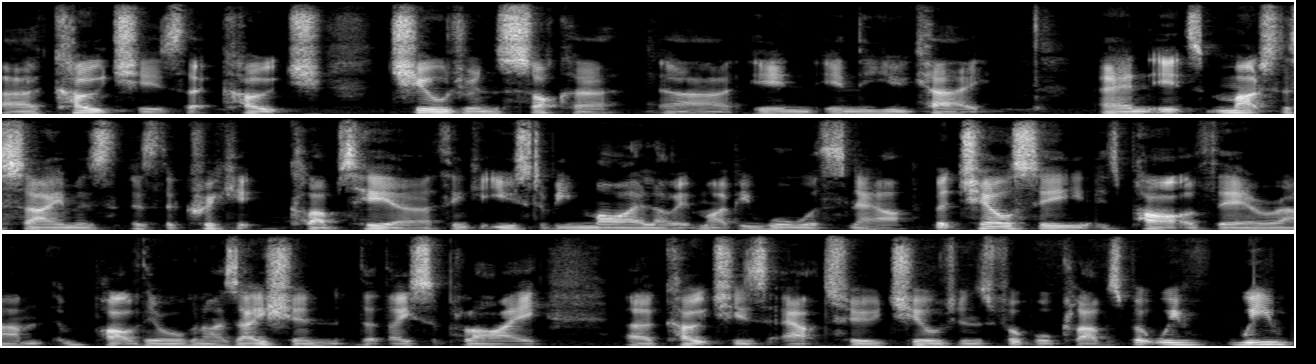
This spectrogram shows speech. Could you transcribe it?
uh, coaches that coach children's soccer uh, in in the UK and it's much the same as, as the cricket clubs here. I think it used to be Milo, it might be Woolworths now, but Chelsea is part of their um, part of their organisation that they supply uh, coaches out to children's football clubs. But we we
